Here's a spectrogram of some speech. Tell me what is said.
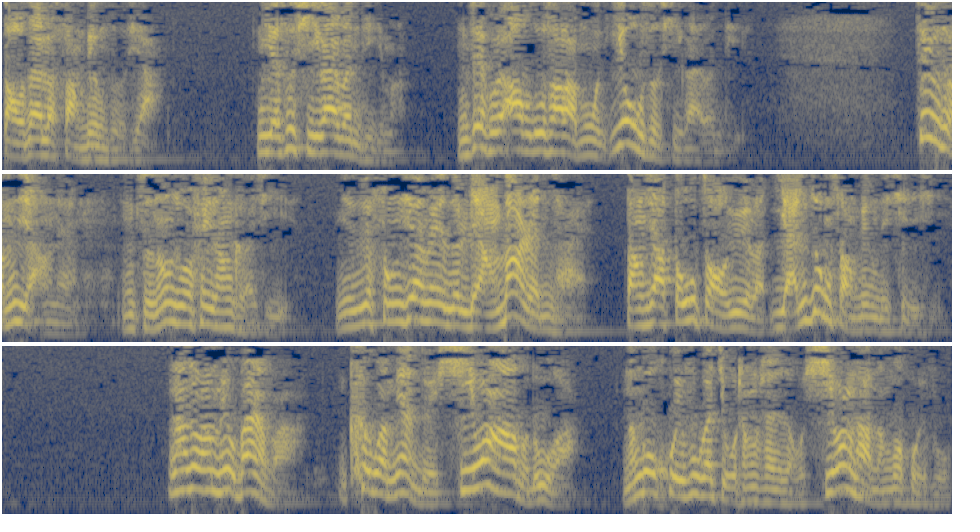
倒在了伤病之下。也是膝盖问题嘛？你这回阿卜杜沙拉木又是膝盖问题，这个怎么讲呢？你只能说非常可惜，你这锋线位置两大人才当下都遭遇了严重伤病的侵袭，那这玩意儿没有办法，客观面对。希望阿卜杜啊能够恢复个九成身手，希望他能够恢复。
